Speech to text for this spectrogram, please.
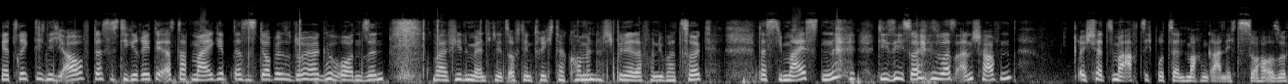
jetzt reg dich nicht auf, dass es die Geräte erst ab Mai gibt, dass es doppelt so teuer geworden sind, weil viele Menschen jetzt auf den Trichter kommen. Ich bin ja davon überzeugt, dass die meisten, die sich sowas anschaffen, ich schätze mal 80 Prozent machen gar nichts zu Hause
